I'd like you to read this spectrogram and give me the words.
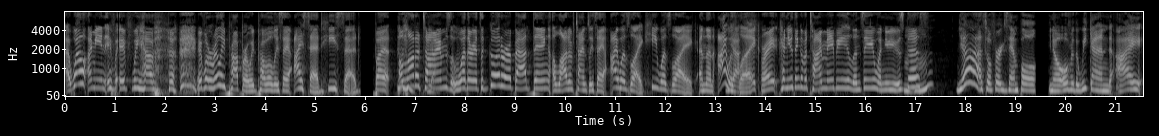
uh, well, I mean, if if we have, if we're really proper, we'd probably say, I said, he said. But a lot of times, yeah. whether it's a good or a bad thing, a lot of times we say, I was like, he was like, and then I was yeah. like, right? Can you think of a time maybe, Lindsay, when you used mm-hmm. this? Yeah. So for example, you know, over the weekend, I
